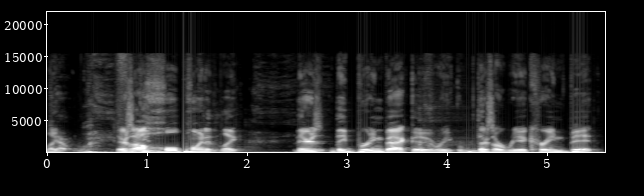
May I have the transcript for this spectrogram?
Like yeah, there's a whole point of like there's they bring back a re, there's a reoccurring bit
